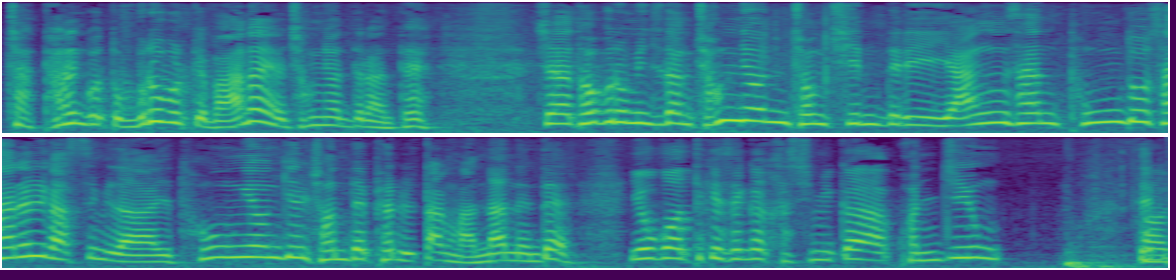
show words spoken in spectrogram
자 다른 것도 물어볼 게 많아요 청년들한테. 자 더불어민주당 청년 정치인들이 양산 통도사를 갔습니다. 통영길 전 대표를 딱 만났는데 요거 어떻게 생각하십니까, 권지웅 아,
